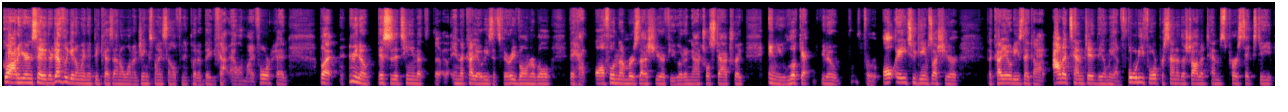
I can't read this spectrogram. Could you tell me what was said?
go out here and say they're definitely going to win it because I don't want to jinx myself and put a big fat L on my forehead. But, you know, this is a team that's uh, in the Coyotes that's very vulnerable. They had awful numbers last year. If you go to natural stat trick and you look at, you know, for all 82 games last year, the Coyotes, they got out attempted. They only had 44% of the shot attempts per 60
